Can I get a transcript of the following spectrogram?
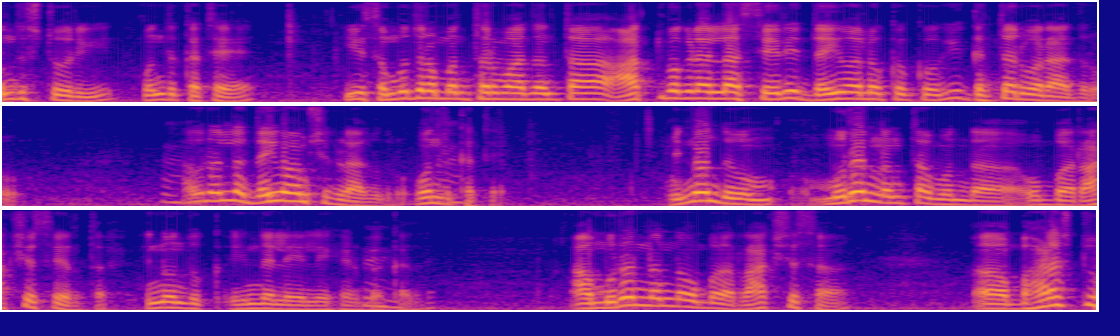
ಒಂದು ಸ್ಟೋರಿ ಒಂದು ಕಥೆ. ಈ ಸಮುದ್ರ ಮಂಥನವಾದಂಥ ಆತ್ಮಗಳೆಲ್ಲ ಸೇರಿ ದೈವಲೋಕಕ್ಕೆ ಹೋಗಿ ಗಂಧರ್ವರಾದರು ಅವರೆಲ್ಲ ದೈವಾಂಶಗಳಾಗಿದ್ರು ಒಂದು ಕತೆ ಇನ್ನೊಂದು ಮುರನ್ ಅಂತ ಒಂದು ಒಬ್ಬ ರಾಕ್ಷಸ ಇರ್ತಾರೆ. ಇನ್ನೊಂದು ಹಿನ್ನೆಲೆಯಲ್ಲಿ ಹೇಳಬೇಕಾದ್ರೆ. ಆ ಮುರನ್ ಅನ್ನೋ ಒಬ್ಬ ರಾಕ್ಷಸ ಬಹಳಷ್ಟು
